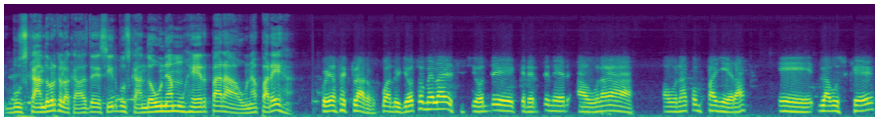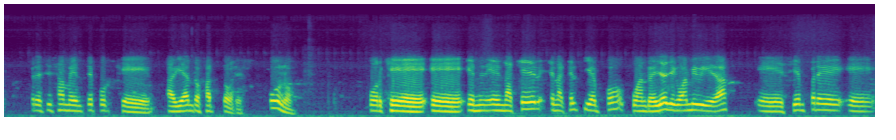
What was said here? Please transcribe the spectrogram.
buscando, porque lo acabas de decir, buscando una mujer para una pareja? Voy a ser claro, cuando yo tomé la decisión de querer tener a una, a una compañera, eh, la busqué precisamente porque habían dos factores. Uno, porque eh, en, en, aquel, en aquel tiempo, cuando ella llegó a mi vida, eh, siempre eh,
